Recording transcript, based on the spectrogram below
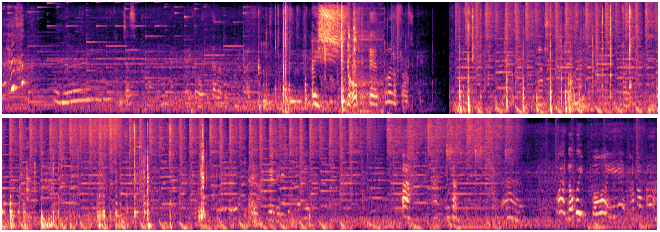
오늘은 감자 스프 만드는 날입니다. 이거 어디다가 놓고 할까요? 아이씨. 내가 부러졌어 어저께. 와, 너무 이뻐. 얘, 봐봐봐.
